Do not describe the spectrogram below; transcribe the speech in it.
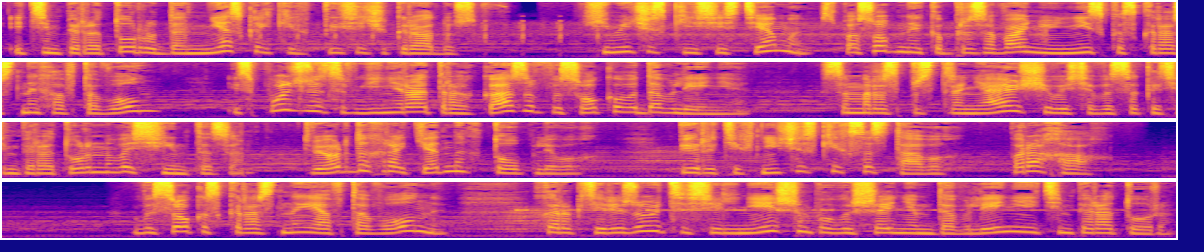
и температуру до нескольких тысяч градусов. Химические системы, способные к образованию низкоскоростных автоволн, используются в генераторах газов высокого давления, самораспространяющегося высокотемпературного синтеза, твердых ракетных топливах, пиротехнических составах, порохах. Высокоскоростные автоволны характеризуются сильнейшим повышением давления и температуры.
